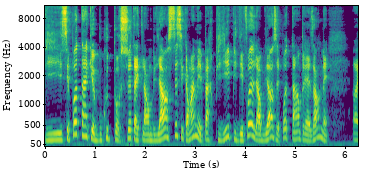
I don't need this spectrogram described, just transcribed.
Puis c'est pas tant qu'il y a beaucoup de poursuites avec l'ambulance, tu sais, c'est quand même éparpillé, puis des fois l'ambulance n'est pas tant présente, mais euh,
